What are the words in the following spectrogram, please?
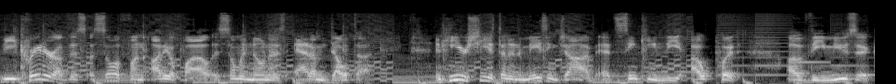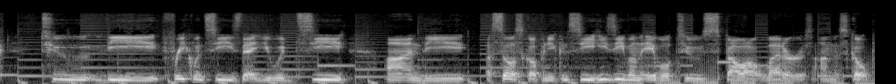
The creator of this Oscillofun audio file is someone known as Atom Delta, and he or she has done an amazing job at syncing the output of the music to the frequencies that you would see on the oscilloscope, and you can see he's even able to spell out letters on the scope.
